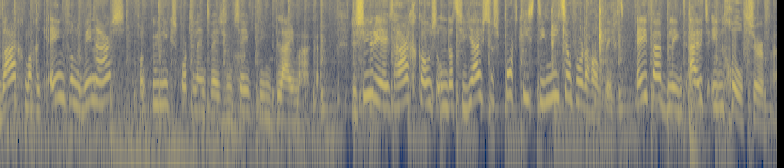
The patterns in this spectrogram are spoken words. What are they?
Vandaag mag ik een van de winnaars van Uniek Sporttalent 2017 blij maken. De jury heeft haar gekozen omdat ze juist een sport kiest die niet zo voor de hand ligt. Eva blinkt uit in golfsurfen.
